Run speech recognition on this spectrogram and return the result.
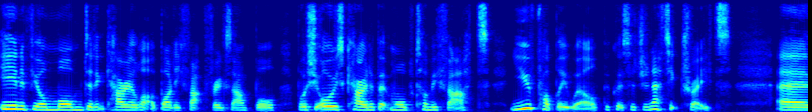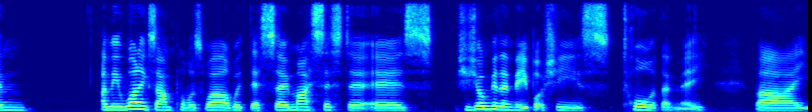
even if your mum didn't carry a lot of body fat, for example, but she always carried a bit more tummy fat, you probably will because it's a genetic trait. Um, I mean, one example as well with this. So, my sister is she's younger than me, but she's taller than me by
